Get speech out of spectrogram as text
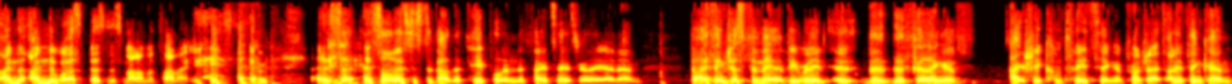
I'm the, I'm the worst businessman on the planet. it's it's always just about the people and the photos, really. And um, but I think just for me, it'd be really uh, the the feeling of actually completing a project. I don't think um,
